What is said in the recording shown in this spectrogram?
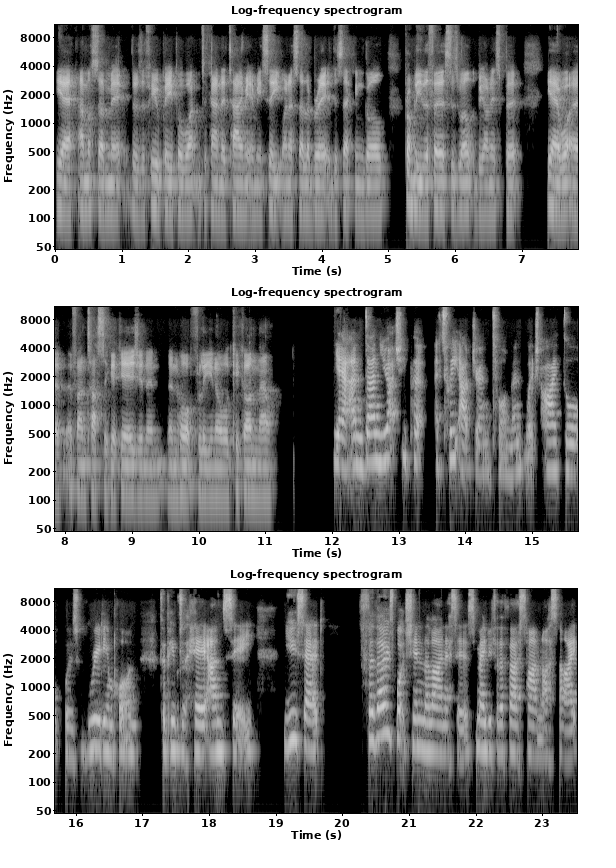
yeah, I must admit there was a few people wanting to kind of tie me to my seat when I celebrated the second goal. Probably the first as well, to be honest. But yeah, what a, a fantastic occasion and and hopefully, you know, we'll kick on now. Yeah, and Dan, you actually put a tweet out during the tournament, which I thought was really important for people to hear and see you said, for those watching the Lionesses, maybe for the first time last night,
